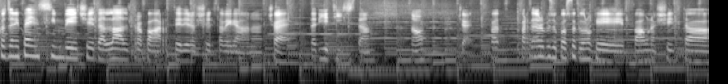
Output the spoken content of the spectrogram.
Cosa ne pensi invece dall'altra parte della scelta vegana, cioè da dietista, no? Cioè, pa- partendo dal presupposto che uno che fa una scelta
